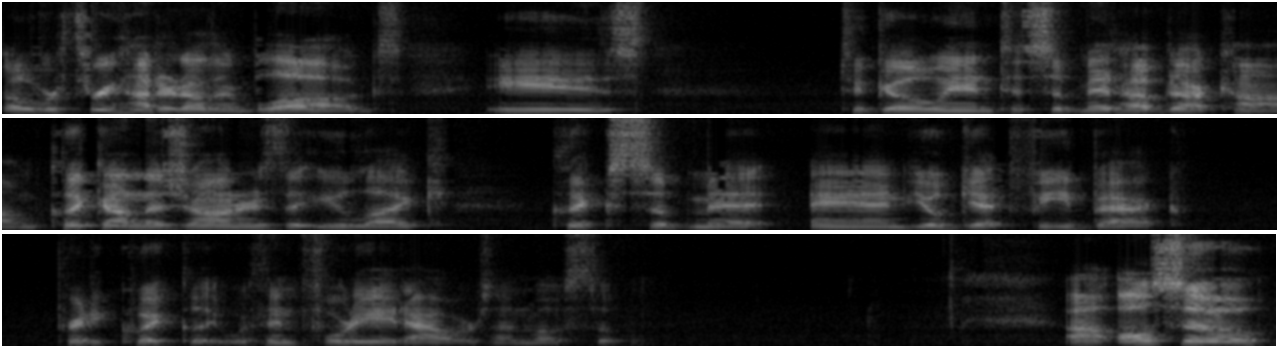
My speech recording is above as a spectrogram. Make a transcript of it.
over 300 other blogs, is to go into submithub.com, click on the genres that you like, click submit, and you'll get feedback pretty quickly, within 48 hours on most of them. Uh, also,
